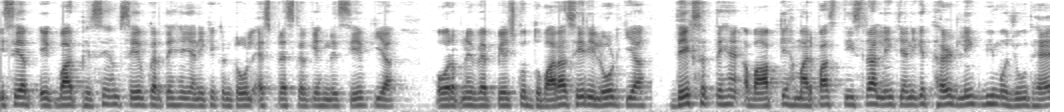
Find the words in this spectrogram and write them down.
इसे अब एक बार फिर से हम सेव करते हैं, यानी कि कंट्रोल एस प्रेस करके हमने सेव किया। और अपने वेब पेज को दोबारा से रिलोड किया। देख सकते हैं, अब आपके, हमारे पास तीसरा लिंक यानी कि थर्ड लिंक भी मौजूद है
